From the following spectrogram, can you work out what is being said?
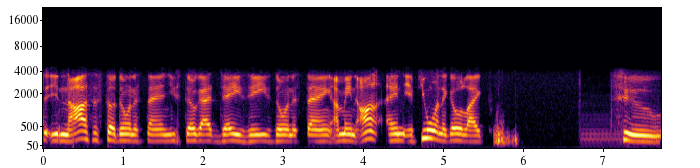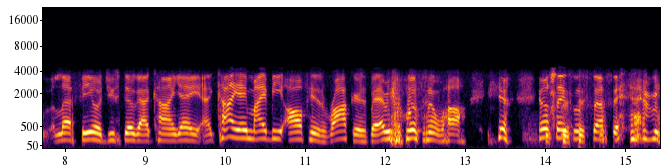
st- Nas is still doing his thing. You still got Jay Z's doing his thing. I mean, on, and if you want to go like to left field, you still got Kanye. Uh, Kanye might be off his rockers, but every once in a while he'll, he'll say some stuff that have you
